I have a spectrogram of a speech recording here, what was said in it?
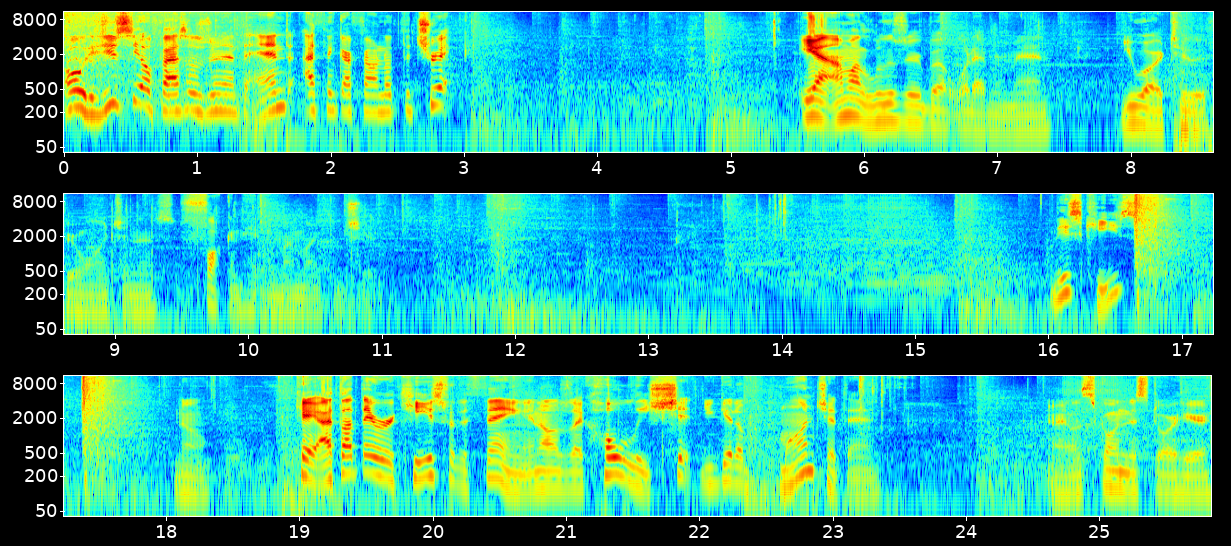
Oh, did you see how fast I was doing at the end? I think I found out the trick. Yeah, I'm a loser, but whatever, man. You are too if you're watching this. Fucking hitting my mic and shit. These keys? No. Okay, I thought they were keys for the thing, and I was like, holy shit, you get a bunch at the end. Alright, let's go in this door here.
